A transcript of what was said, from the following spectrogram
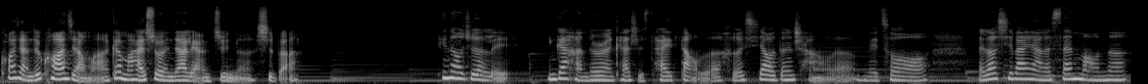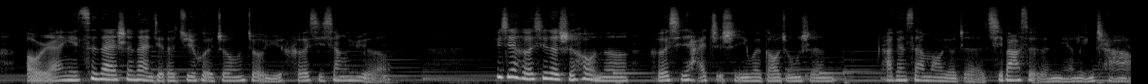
夸奖就夸奖嘛，干嘛还说人家两句呢？是吧？听到这里，应该很多人开始猜到了，荷西要登场了。没错哦，来到西班牙的三毛呢，偶然一次在圣诞节的聚会中就与荷西相遇了。遇见荷西的时候呢，荷西还只是一位高中生，他跟三毛有着七八岁的年龄差，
